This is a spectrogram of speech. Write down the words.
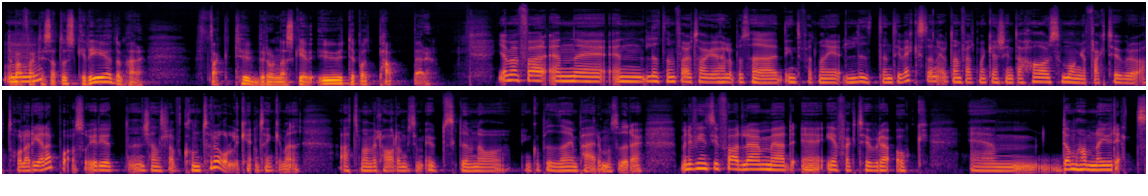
Där man mm. faktiskt satt och skrev de här fakturorna, skrev ut det på ett papper. Ja men för en, eh, en liten företagare höll på att säga, inte för att man är liten till växten utan för att man kanske inte har så många fakturor att hålla reda på. Så är det ju en känsla av kontroll kan jag tänka mig. Att man vill ha dem liksom utskrivna och en kopia i en pärm och så vidare. Men det finns ju fördelar med eh, e-faktura och eh, de hamnar ju rätt.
